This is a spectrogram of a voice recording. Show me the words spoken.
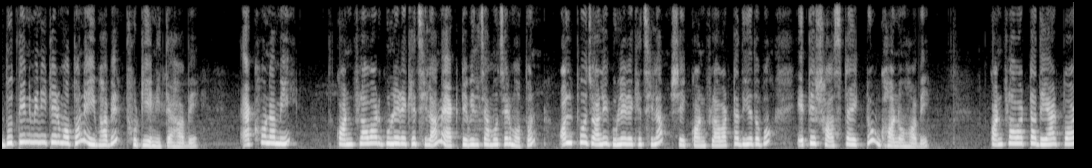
দু তিন মিনিটের মতন এইভাবে ফুটিয়ে নিতে হবে। এখন আমি কর্নফ্লাওয়ার গুলে রেখেছিলাম এক টেবিল চামচের মতন। অল্প জলে গুলে রেখেছিলাম, সেই কর্নফ্লাওয়ারটা দিয়ে দেবো। এতে সসটা একটু ঘন হবে। কর্নফ্লাওয়ারটা দেওয়ার পর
